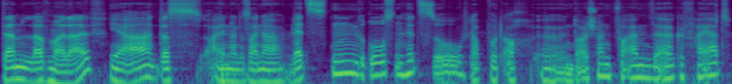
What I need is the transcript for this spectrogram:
Dann Love My Life. Ja, das einer seiner letzten großen Hits, so. Ich glaube, wurde auch äh, in Deutschland vor allem sehr gefeiert.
